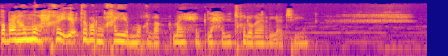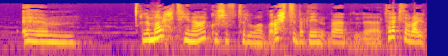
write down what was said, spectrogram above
طبعا هو مخيم يعتبر مخيم مغلق ما يحق لأحد يدخله غير اللاجئين. لما رحت هناك وشفت الوضع رحت بعدين تركت أوراق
